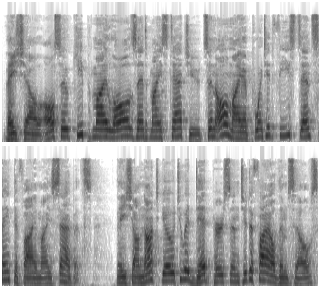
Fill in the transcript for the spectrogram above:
They shall also keep my laws and my statutes and all my appointed feasts and sanctify my Sabbaths. They shall not go to a dead person to defile themselves.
